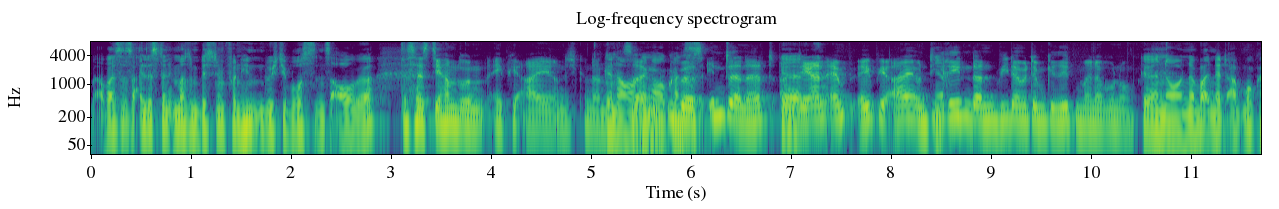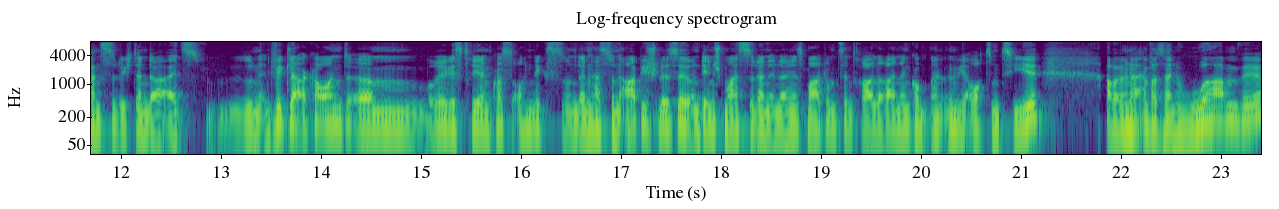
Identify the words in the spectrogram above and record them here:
aber es ist alles dann immer so ein bisschen von hinten durch die Brust ins Auge. Das heißt, die haben so ein API und ich kann dann Genau, sozusagen genau, über das Internet an deren API und die Ja. reden dann wieder mit dem Gerät in meiner Wohnung. Genau, ne, bei NetApmo kannst du dich dann da als so ein Entwickler-Account ähm, registrieren, kostet auch nichts und dann hast du einen API-Schlüssel und den schmeißt du dann in deine Smart Home-Zentrale rein, dann kommt man irgendwie auch zum Ziel. Aber wenn er einfach seine Ruhe haben will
